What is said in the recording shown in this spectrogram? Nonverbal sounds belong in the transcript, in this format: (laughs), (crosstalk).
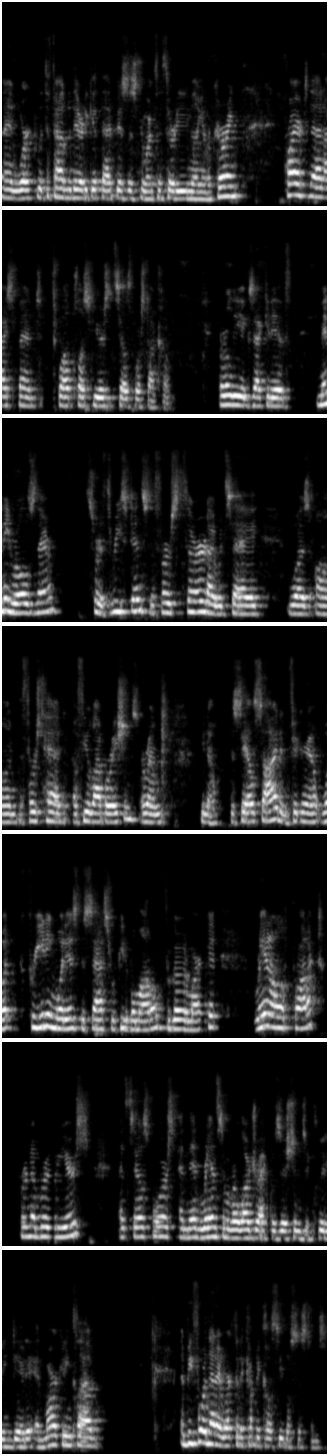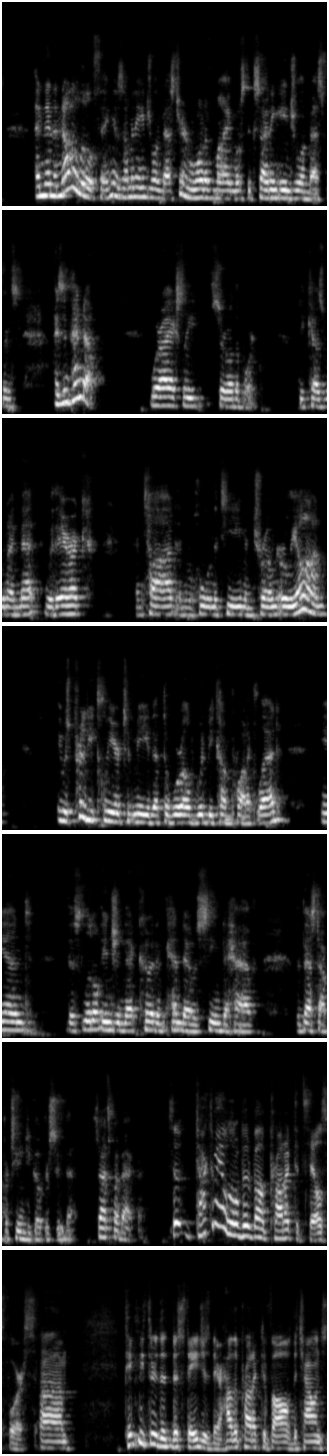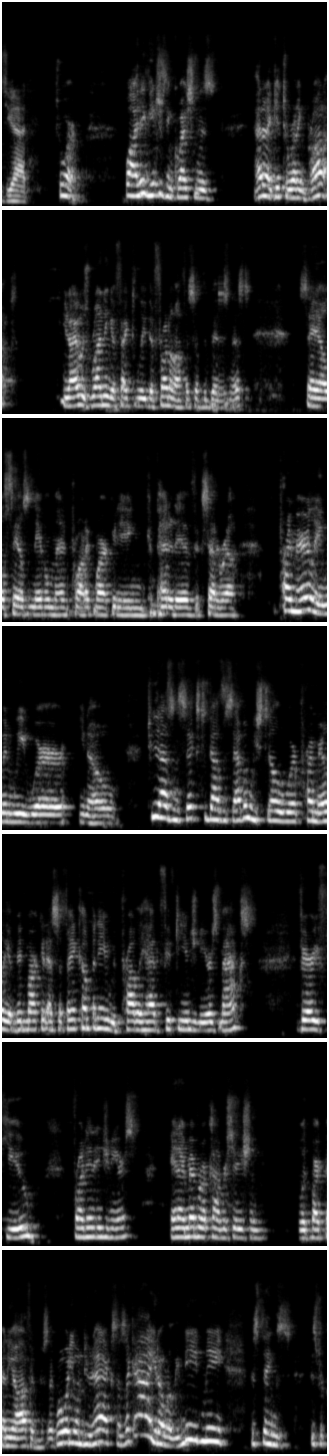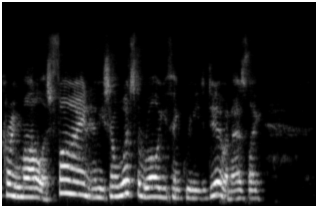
and worked with the founder there to get that business north of 30 million recurring. Prior to that, I spent 12 plus years at Salesforce.com. Early executive, many roles there, sort of three stints. The first third, I would say, was on the first head of field operations around you know the sales side and figuring out what creating what is the SaaS repeatable model for go to market. Ran all of product for a number of years at Salesforce, and then ran some of our larger acquisitions, including data and marketing cloud. And before that, I worked at a company called Siebel Systems. And then another little thing is I'm an angel investor, and one of my most exciting angel investments is in Pendo, where I actually serve on the board because when I met with Eric and Todd and Rahul and the team and Troan early on, it was pretty clear to me that the world would become product led. And this little engine that could and Pendo seemed to have the best opportunity to go pursue that. So that's my background. So, talk to me a little bit about product at Salesforce. Um, take me through the, the stages there, how the product evolved, the challenges you had. Sure. Well, I think the interesting question is how did I get to running product? You know, I was running effectively the front office of the business, sales, sales enablement, product marketing, competitive, et cetera. Primarily when we were, you know, 2006, 2007, we still were primarily a mid-market SFA company. We probably had 50 engineers max, very few front-end engineers. And I remember a conversation with Mark Benioff and was like, well, what do you want to do next? I was like, ah, you don't really need me. This thing's, this recurring model is fine. And he said, well, what's the role you think we need to do? And I was like,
